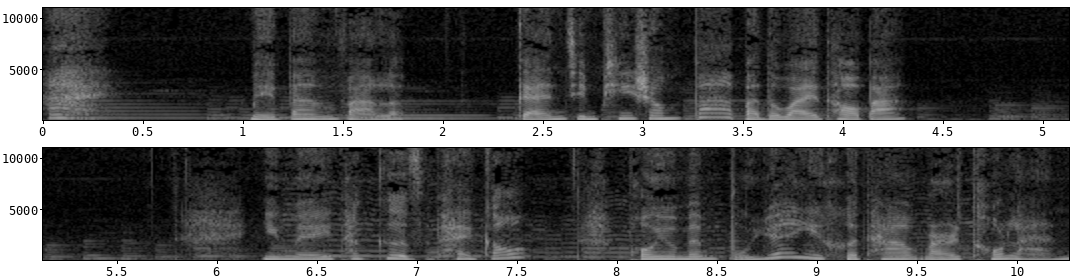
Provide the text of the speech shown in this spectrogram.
唉，没办法了，赶紧披上爸爸的外套吧。因为他个子太高，朋友们不愿意和他玩投篮。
